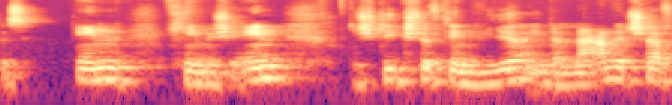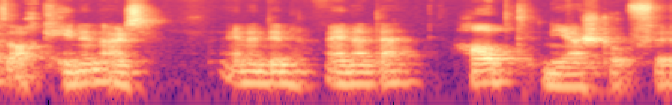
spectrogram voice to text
das N, chemische N, den Stickstoff, den wir in der Landwirtschaft auch kennen als einen, einer der Hauptnährstoffe.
